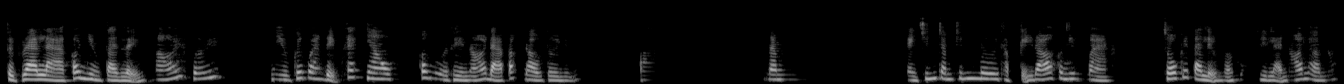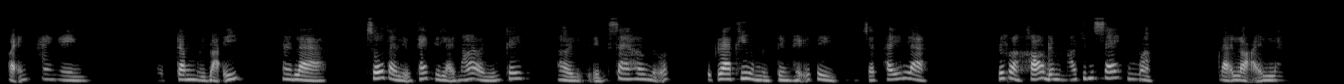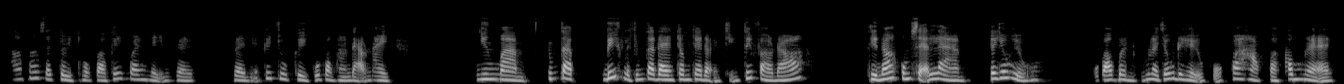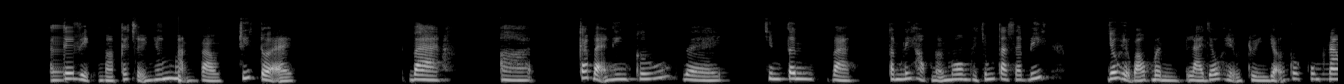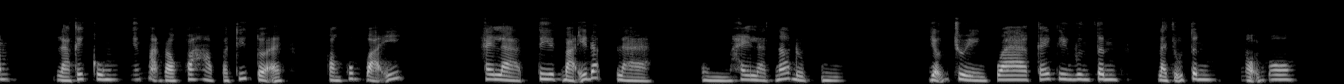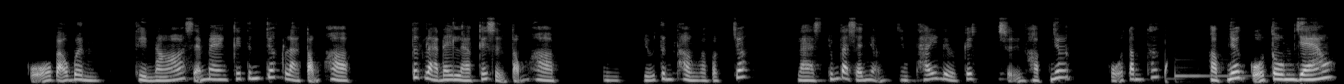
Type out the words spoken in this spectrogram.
thực ra là có nhiều tài liệu nói với nhiều cái quan điểm khác nhau có người thì nói đã bắt đầu từ những, ờ, năm 1990 thập kỷ đó, nhưng mà số cái tài liệu nội bật thì lại nói là nó khoảng 2117, hay là số tài liệu khác thì lại nói ở những cái thời điểm xa hơn nữa. Thực ra khi mà mình tìm hiểu thì mình sẽ thấy là rất là khó để mình nói chính xác, nhưng mà đại loại là nó nó sẽ tùy thuộc vào cái quan niệm về về những cái chu kỳ của vòng hoàng đạo này. Nhưng mà chúng ta biết là chúng ta đang trong giai đoạn chuyển tiếp vào đó, thì nó cũng sẽ là cái dấu hiệu của Bảo Bình, cũng là dấu hiệu của khoa học và công nghệ, cái việc mà cái sự nhấn mạnh vào trí tuệ. Và, uh, các bạn nghiên cứu về chiêm tinh và tâm lý học nội môn thì chúng ta sẽ biết dấu hiệu Bảo Bình là dấu hiệu truyền dẫn của cung 5, là cái cung nhấn mạnh vào khoa học và trí tuệ, còn cung 7 hay là tia 7 đó là, hay là nó được, dẫn truyền qua cái thiên vương tinh là chủ tinh nội môn của Bảo Bình thì nó sẽ mang cái tính chất là tổng hợp. Tức là đây là cái sự tổng hợp, giữa tinh thần và vật chất, là chúng ta sẽ nhận nhìn thấy được cái sự hợp nhất của tâm thức, hợp nhất của tôn giáo,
